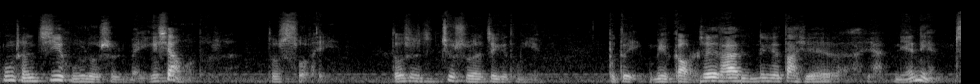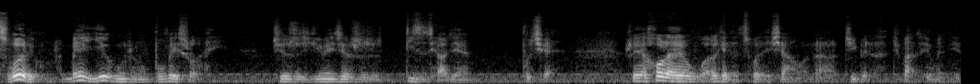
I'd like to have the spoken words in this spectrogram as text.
工程几乎都是每一个项目都是都是索赔，都是就说这个东西不对，没有告人，所以他那个大学，哎呀，年年所有的工程没有一个工程不被索赔，就是因为就是地质条件不全，所以后来我给他做的项目，然后基本上就把这些问题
